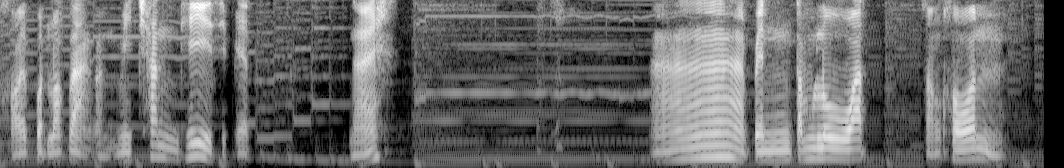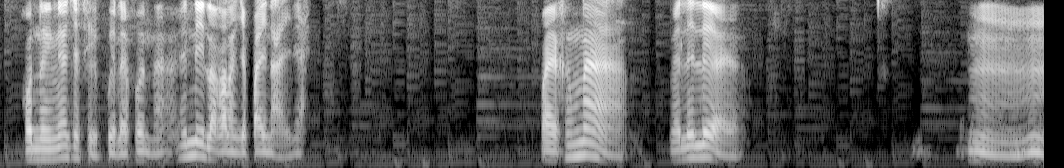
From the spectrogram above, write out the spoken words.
ขอไปปลดล็อกด่านก่อนมิชชั่นที่สิบเอ็ด ไหน อ่า เป็นตำรวจสองคน คนหนึ่งน่าจะถือปืนไรเฟิลนะเอ้ยนี่เรากำลังจะไปไหนเนี่ย ไปข้างหน้า ไปเรื่อยๆ อืม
